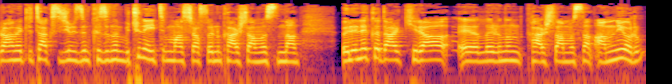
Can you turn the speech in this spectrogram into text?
rahmetli taksicimizin kızının bütün eğitim masraflarının karşılanmasından ölene kadar kiralarının karşılanmasından anlıyorum.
